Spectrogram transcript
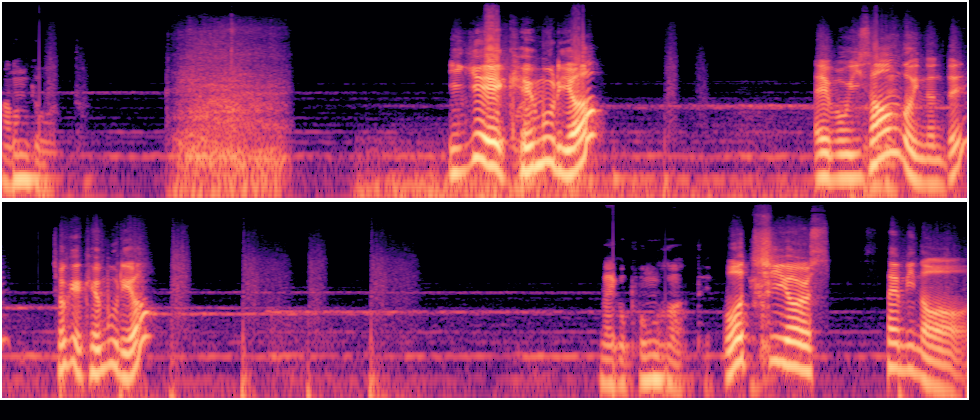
아무도 못 이게 괴물이야? 에이 뭐 이상한 거 있는데? 저게 괴물이야? 나 이거 본 거 같아 What's your stamina?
